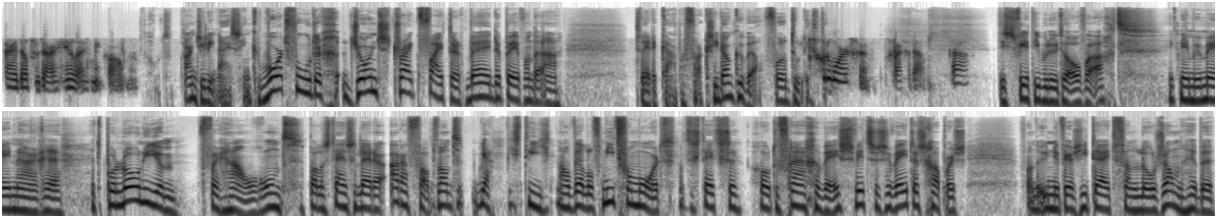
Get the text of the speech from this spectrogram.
eh, dat we daar heel erg mee komen. Angelina IJsink, woordvoerder Joint Strike Fighter bij de PvdA. Tweede Kamerfractie. Dank u wel voor het toelichten. Goedemorgen, graag gedaan. Dag. Het is 14 minuten over acht. Ik neem u mee naar uh, het poloniumverhaal rond Palestijnse leider Arafat. Want ja, is die nou wel of niet vermoord? Dat is steeds de grote vraag geweest. Zwitserse wetenschappers van de Universiteit van Lausanne... hebben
